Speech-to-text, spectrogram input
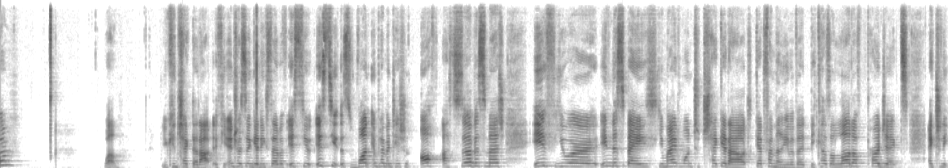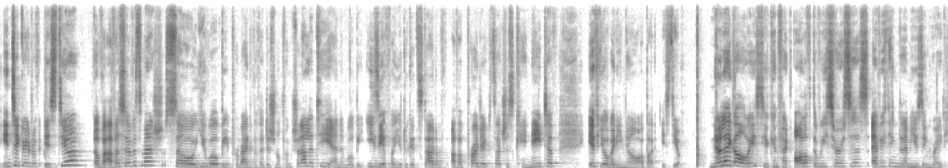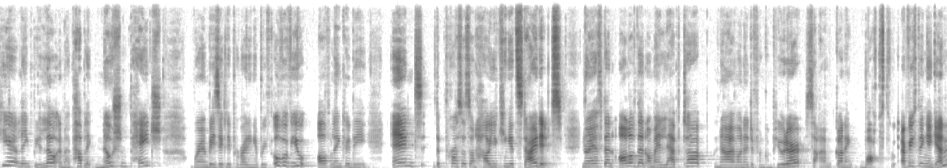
You can check that out if you're interested in getting started with Istio. Istio is one implementation of a service mesh. If you are in the space, you might want to check it out, get familiar with it, because a lot of projects actually integrate with Istio over other service mesh. So you will be provided with additional functionality and it will be easier for you to get started with other projects such as Knative if you already know about Istio. Now, like always, you can find all of the resources, everything that I'm using right here, linked below in my public Notion page, where I'm basically providing a brief overview of Linkerd and the process on how you can get started. Now, I've done all of that on my laptop. Now I'm on a different computer, so I'm gonna walk through everything again.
